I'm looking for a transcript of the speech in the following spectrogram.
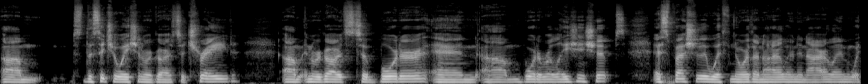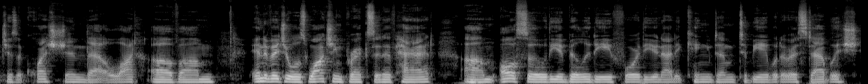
Um, the situation in regards to trade, um, in regards to border and um, border relationships, especially with Northern Ireland and Ireland, which is a question that a lot of um, individuals watching Brexit have had. Um, also, the ability for the United Kingdom to be able to establish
